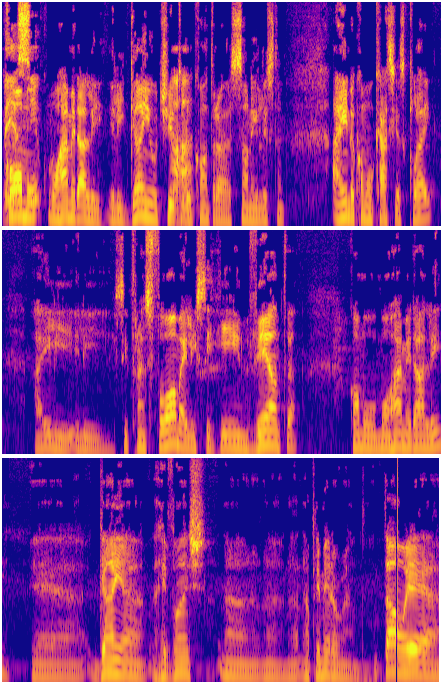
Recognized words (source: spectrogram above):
65. como Muhammad Ali. Ele ganha o título uh -huh. contra Sonny Liston, ainda como Cassius Clay. Aí ele, ele se transforma, ele se reinventa como Muhammad Ali. é, ganha a revanche na, na, na, primeira round. Então é,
